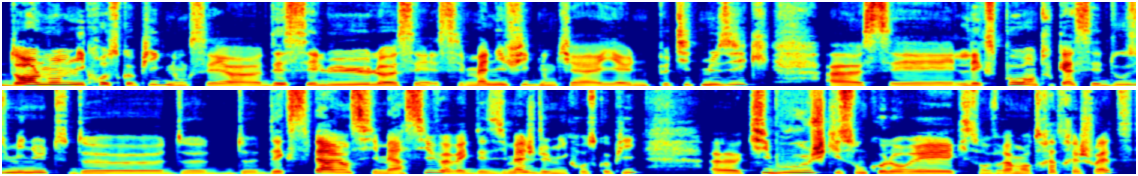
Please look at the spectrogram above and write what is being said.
dans le monde microscopique. Donc, c'est des cellules, c'est magnifique. Donc, il y, a une petite musique. c'est L'expo, en tout cas, c'est 12 minutes d'expérience de, immersive avec des images de microscopie qui bougent, qui sont colorées, qui sont vraiment très, très chouettes.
